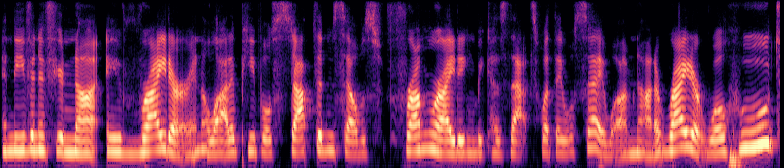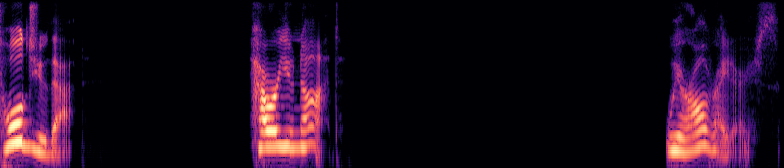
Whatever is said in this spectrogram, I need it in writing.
And even if you're not a writer, and a lot of people stop themselves from writing because that's what they will say. Well, I'm not a writer. Well, who told you that? How are you not? We are all writers.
